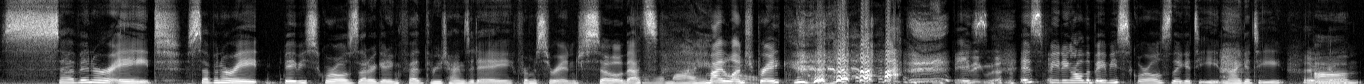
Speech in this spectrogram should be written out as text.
seven or eight, seven or eight baby squirrels that are getting fed three times a day from a syringe. So that's Oh, my. my lunch break. Feeding is, them. is feeding all the baby squirrels. They get to eat and I get to eat. There you go. um,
